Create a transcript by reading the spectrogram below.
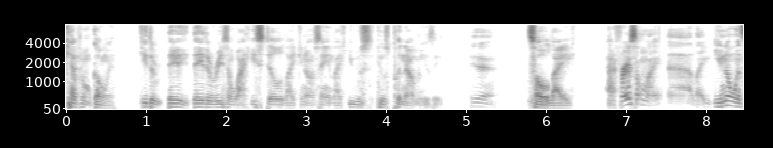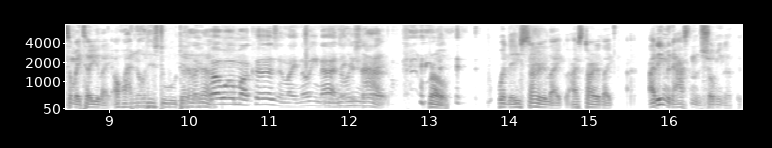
kept him going. He the they they the reason why he's still like you know what I'm saying like he was he was putting out music. yeah. So like at first I'm like ah, like you know when somebody tell you like oh I know this dude yeah da, like, da. bro, well, my cousin, like, no, he not. No, he not. Bro. when they started like I started like I didn't even ask them to show me nothing.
